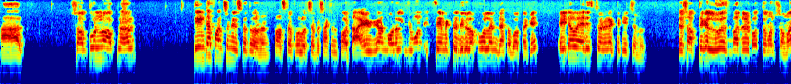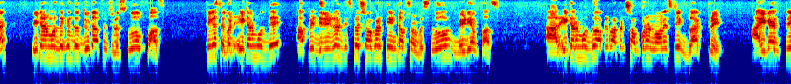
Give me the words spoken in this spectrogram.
আর সম্পূর্ণ আপনার তিনটা ফাংশন ইউজ করতে পারবেন। ফার্স্ট অফ অল হচ্ছে আপনার সাকশন পাওয়ারটা আগেকার মডেল যেমন সেম একটু দিকে লক্ষ্য করলে আমি দেখাবো আপনাকে। এটাও অ্যারিস্টোনের একটা কিচেন তো সব থেকে লোয়েস্ট বাজারের বর্তমান সময়, এটার মধ্যে কিন্তু দুইটা অপশন ছিল স্লো ফাস্ট ঠিক আছে? বাট এটার মধ্যে আপনি ডিজিটাল ডিসপ্লে সহকারে তিনটা অপশন হবে স্লো মিডিয়াম ফাস্ট আর এটার মধ্যেও আপনি পাবেন সম্পূর্ণ নন স্টিক ব্ল্যাক ট্রে আগেকার ট্রে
